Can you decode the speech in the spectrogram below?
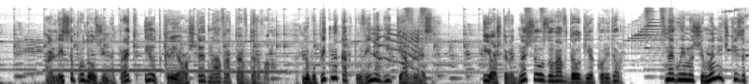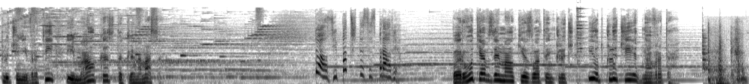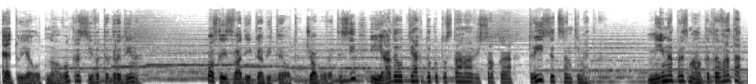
Алиса продължи напред и откри още една врата в дърво. Любопитна, както винаги, тя влезе. И още веднъж се озова в дългия коридор. В него имаше мънички заключени врати и малка стъклена маса. Този път ще се справя. Първо тя взе малкия златен ключ и отключи една врата. Ето я отново красивата градина. После извади гъбите от джобовете си и яде от тях, докато стана висока 30 см. Мина през малката врата.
